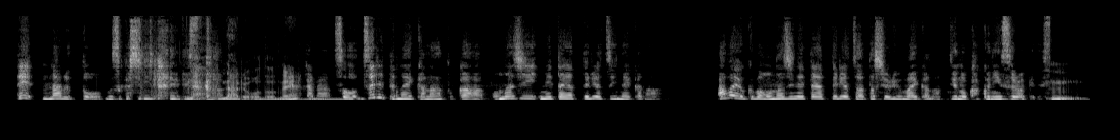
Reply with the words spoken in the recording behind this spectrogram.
で、なると難しいじゃないですか。なるほどねだ。から、そう、ずれてないかなとか、同じネタやってるやついないかな。あわよくば同じネタやってるやつ私より上手いかなっていうのを確認するわけです。うん。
